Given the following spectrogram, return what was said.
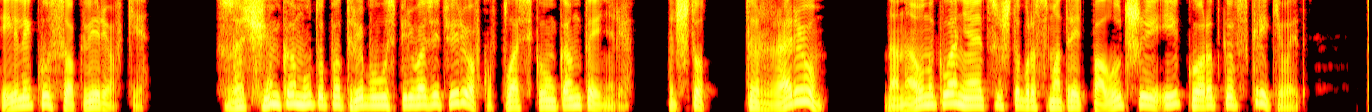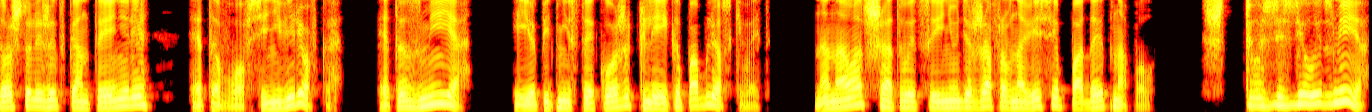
или кусок веревки. Зачем кому-то потребовалось перевозить веревку в пластиковом контейнере? Это что, террариум? Данау наклоняется, чтобы рассмотреть получше, и коротко вскрикивает. То, что лежит в контейнере, это вовсе не веревка. Это змея. Ее пятнистая кожа клейко поблескивает. Нанао отшатывается и, не удержав равновесия, падает на пол. «Что здесь делает змея?»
